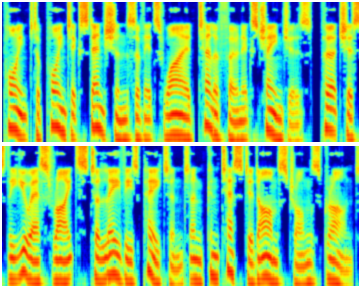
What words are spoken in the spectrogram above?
point-to-point -point extensions of its wired telephone exchanges, purchased the U.S. rights to Levy's patent and contested Armstrong's grant.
